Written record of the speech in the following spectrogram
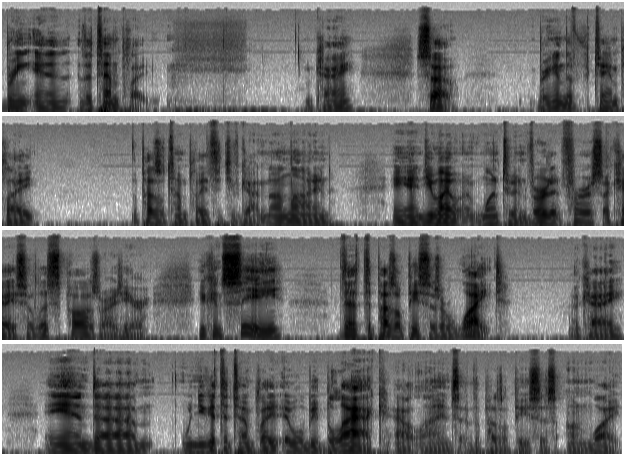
bring in the template. Okay, so bring in the template, the puzzle templates that you've gotten online and you might want to invert it first. Okay, so let's pause right here. You can see that the puzzle pieces are white, okay, and um, when you get the template, it will be black outlines of the puzzle pieces on white.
